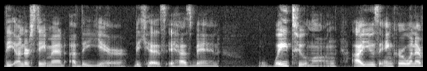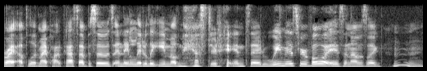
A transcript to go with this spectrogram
the understatement of the year because it has been way too long. I use Anchor whenever I upload my podcast episodes, and they literally emailed me yesterday and said, We miss your voice. And I was like, hmm,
